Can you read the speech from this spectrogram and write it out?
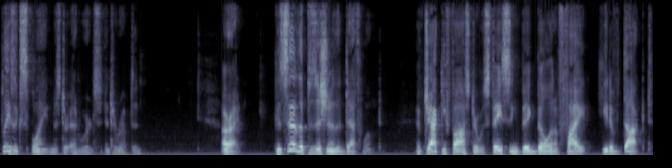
please explain, Mr. Edwards interrupted. All right, consider the position of the death wound. If Jackie Foster was facing Big Bill in a fight, he'd have ducked,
